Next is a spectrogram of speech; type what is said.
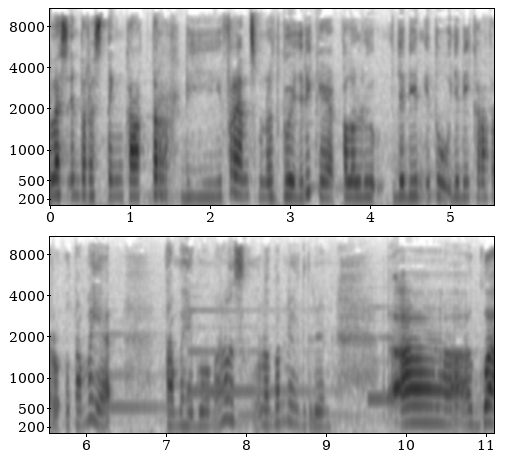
less interesting karakter di Friends menurut gue. Jadi kayak kalau lu jadiin itu jadi karakter utama ya tambah ya gue males nontonnya gitu. Dan uh, gue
